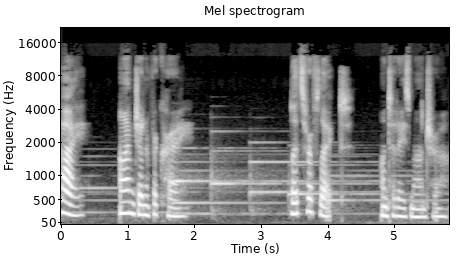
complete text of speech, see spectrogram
Hi, I'm Jennifer Cray. Let's reflect on today's mantra.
